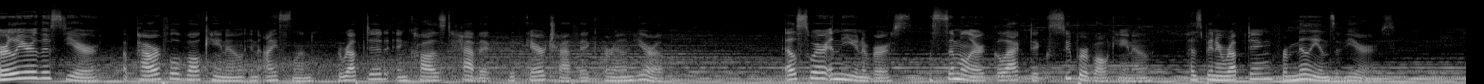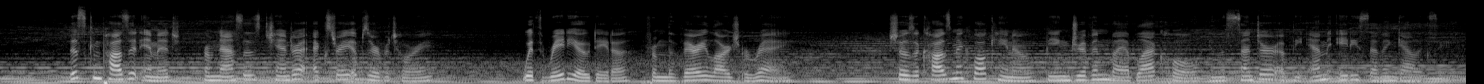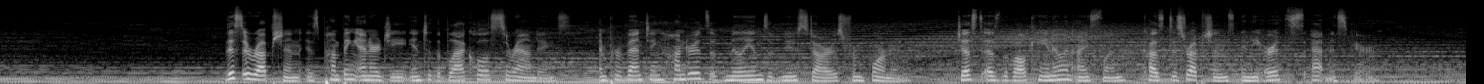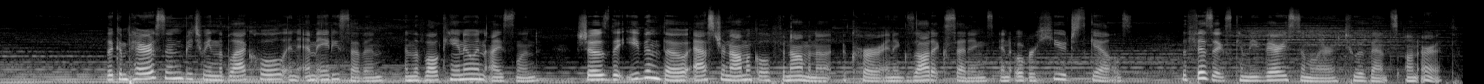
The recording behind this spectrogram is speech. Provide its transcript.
Earlier this year, a powerful volcano in Iceland erupted and caused havoc with air traffic around Europe. Elsewhere in the universe, a similar galactic supervolcano has been erupting for millions of years. This composite image from NASA's Chandra X ray Observatory, with radio data from the Very Large Array, shows a cosmic volcano being driven by a black hole in the center of the M87 galaxy. This eruption is pumping energy into the black hole's surroundings and preventing hundreds of millions of new stars from forming, just as the volcano in Iceland caused disruptions in the Earth's atmosphere. The comparison between the black hole in M87 and the volcano in Iceland shows that even though astronomical phenomena occur in exotic settings and over huge scales, the physics can be very similar to events on Earth.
